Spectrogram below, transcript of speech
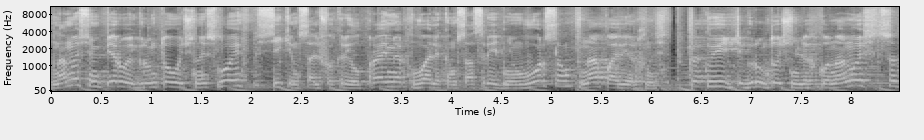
Наносим первый грунтовочный слой Alpha Krill Primer валиком со средним ворсом на поверхность. Как вы видите, грунт очень легко наносится,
